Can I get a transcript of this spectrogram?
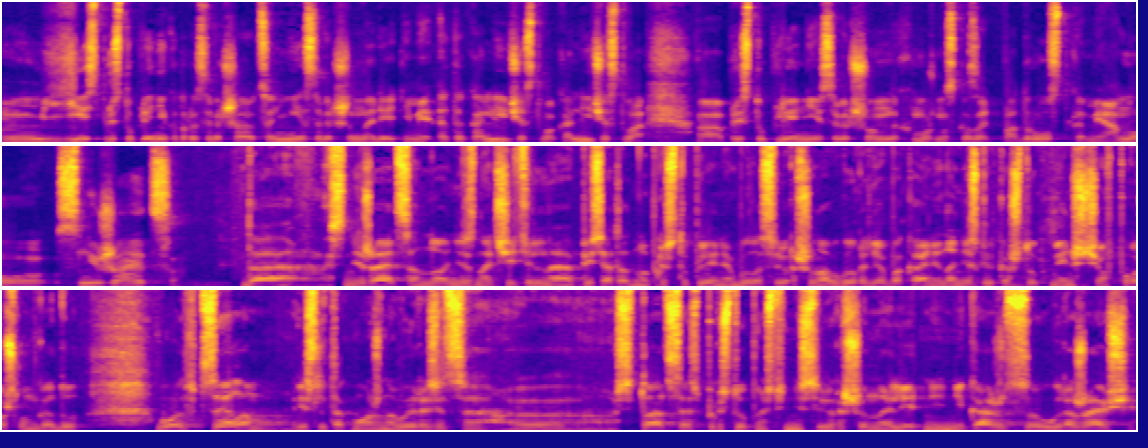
э, есть преступления, которые совершаются несовершеннолетними. Это количество, количество э, преступлений, совершенных, можно сказать, подростками, оно снижается? Да, снижается, но незначительно. 51 преступление было совершено в городе Абакане, на несколько штук меньше, чем в прошлом году. Вот, в целом, если так можно выразиться, э, ситуация с преступностью несовершеннолетней не кажется угрожающей.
